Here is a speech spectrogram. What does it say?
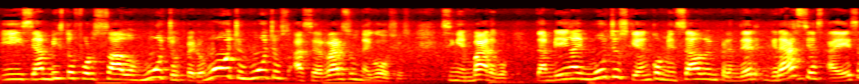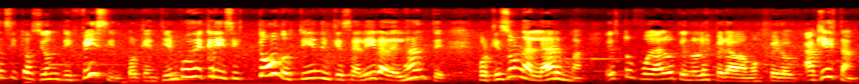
y se han visto forzados muchos, pero muchos, muchos a cerrar sus negocios. Sin embargo, también hay muchos que han comenzado a emprender gracias a esa situación difícil, porque en tiempos de crisis todos tienen que salir adelante, porque es una alarma. Esto fue algo que no lo esperábamos, pero aquí están.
